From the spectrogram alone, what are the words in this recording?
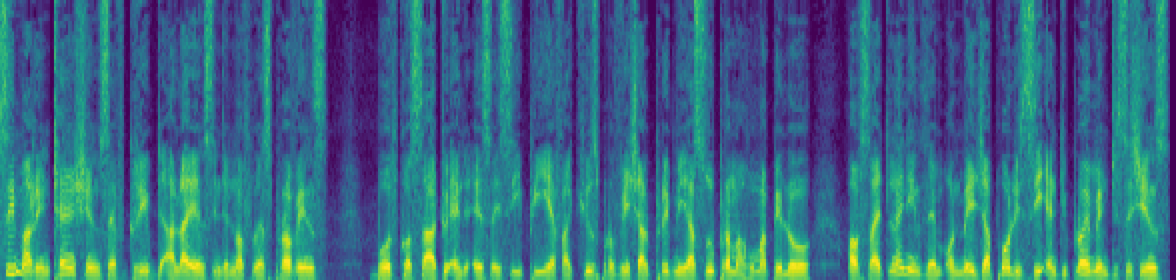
Simmering tensions have gripped the alliance in the Northwest Province. Both COSATU and the SACP have accused Provincial Premier Supra Mahumapelo of sidelining them on major policy and deployment decisions.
